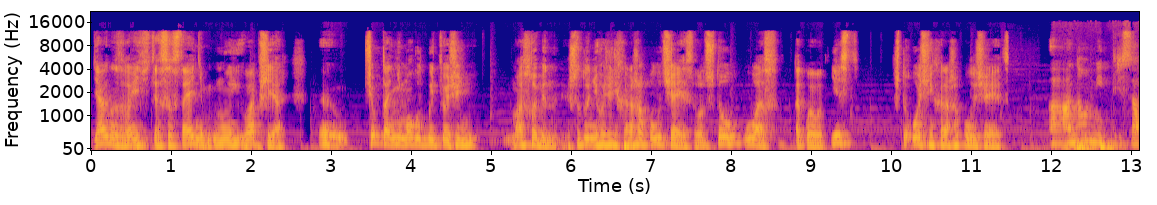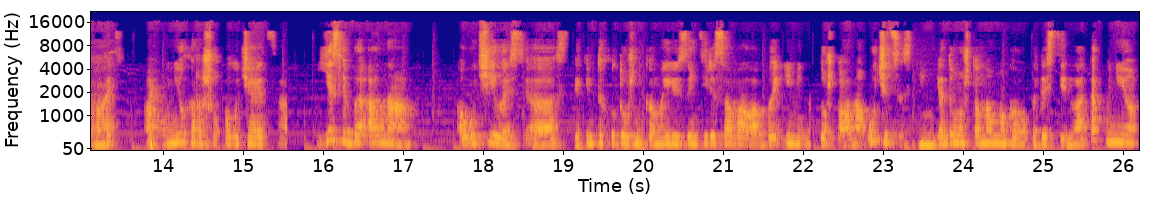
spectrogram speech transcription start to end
диагноза, в зависимости от состояния, ну и вообще, э, в чем-то они могут быть очень особенными, что-то у них очень хорошо получается. Вот что у вас такое вот есть, что очень хорошо получается? А, Она умеет рисовать, а, у нее хорошо получается. Если бы она училась э, с каким-то художником, и ее заинтересовало бы именно то, что она учится с ним, я думаю, что она многого бы достигла. А так у нее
